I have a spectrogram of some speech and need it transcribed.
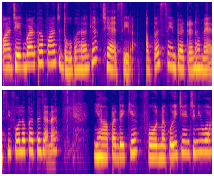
पाँच एक बार था, पाँच दो बार आ गया छः ऐसे रहा। अब बस सेम पैटर्न हमें ऐसे ही फॉलो करते जाना है। यहाँ पर देखिए फोर में कोई चेंज नहीं हुआ,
